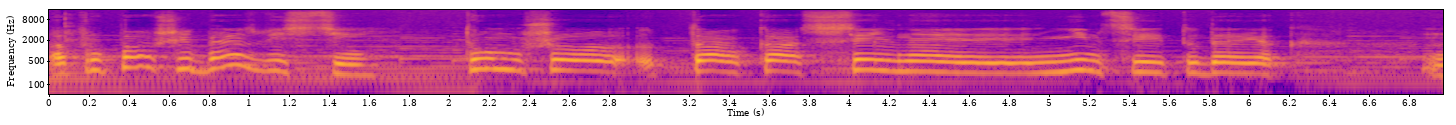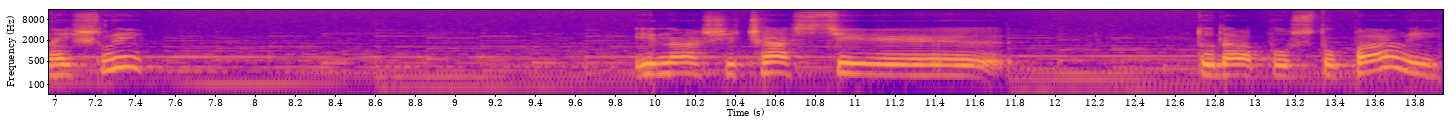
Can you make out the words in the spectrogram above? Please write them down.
А пропавши безвісті, тому що така сильна німці туди як знайшли, і наші часті туди поступали,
